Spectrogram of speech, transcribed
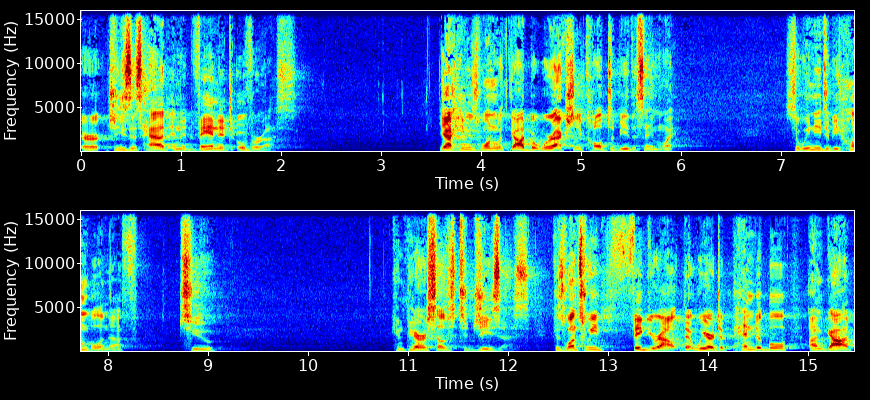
or Jesus had an advantage over us. Yeah, he was one with God, but we're actually called to be the same way. So we need to be humble enough to compare ourselves to Jesus. Because once we figure out that we are dependable on God,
